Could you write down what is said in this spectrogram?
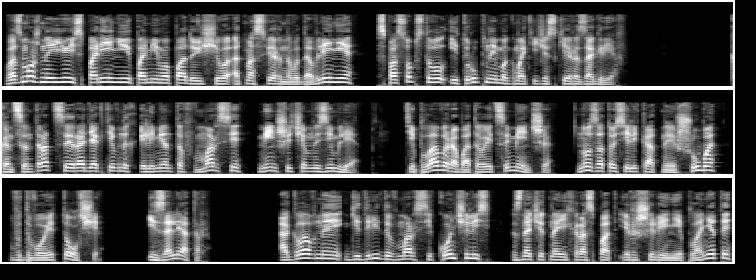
Возможно, ее испарению помимо падающего атмосферного давления способствовал и трупный магматический разогрев. Концентрация радиоактивных элементов в Марсе меньше, чем на Земле. Тепла вырабатывается меньше, но зато силикатная шуба вдвое толще. Изолятор. А главное, гидриды в Марсе кончились, значит на их распад и расширение планеты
